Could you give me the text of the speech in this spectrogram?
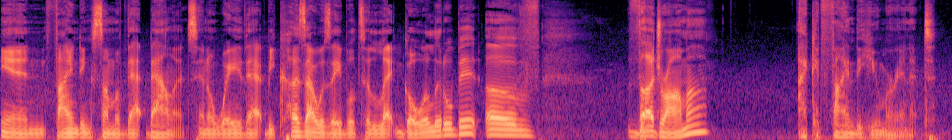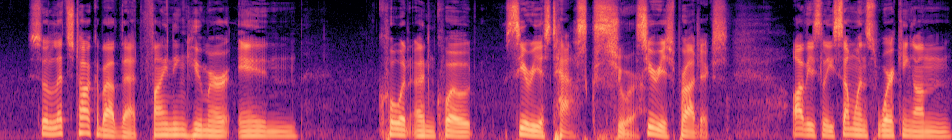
in finding some of that balance in a way that because i was able to let go a little bit of the drama i could find the humor in it So let's talk about that. Finding humor in quote unquote serious tasks. Sure. Serious projects. Obviously, someone's working on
